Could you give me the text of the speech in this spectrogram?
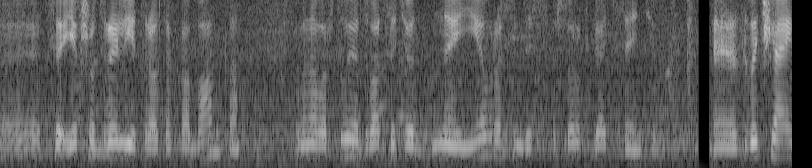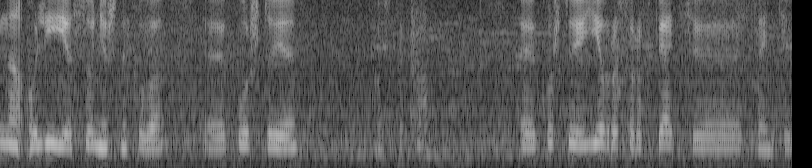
Е, Це якщо 3 літра така банка, вона вартує 21 євро 70 45 центів. Е, Звичайна олія соняшникова е, коштує ось така. Е, Коштує євро 45 е, центів.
